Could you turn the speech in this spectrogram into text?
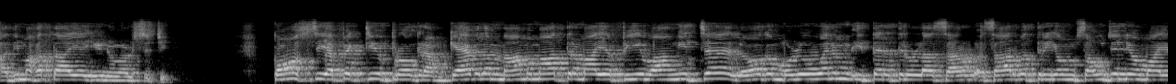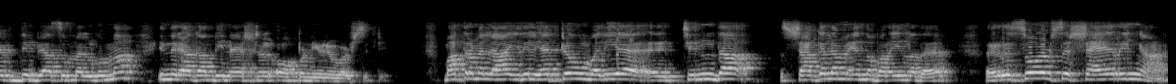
അതിമഹത്തായ യൂണിവേഴ്സിറ്റി കോസ്റ്റ് എഫക്റ്റീവ് പ്രോഗ്രാം കേവലം നാമമാത്രമായ ഫീ വാങ്ങിച്ച് ലോകം മുഴുവനും ഇത്തരത്തിലുള്ള സാർവത്രികവും സൗജന്യവുമായ വിദ്യാഭ്യാസം നൽകുന്ന ഇന്ദിരാഗാന്ധി നാഷണൽ ഓപ്പൺ യൂണിവേഴ്സിറ്റി. മാത്രമല്ല ഇതിൽ ഏറ്റവും വലിയ ചിന്ത ശകലം എന്ന് പറയുന്നത് റിസോഴ്സ് ഷെയറിംഗ് ആണ്.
